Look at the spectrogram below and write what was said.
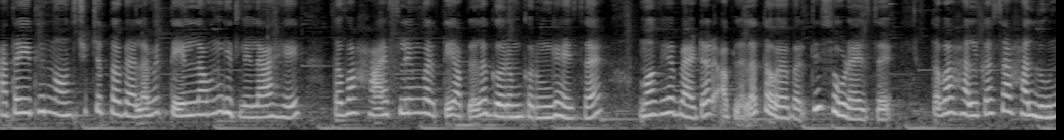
आता इथे नॉनस्टिकच्या तव्याला मी तेल लावून घेतलेलं आहे. तवा हाय फ्लेमवरती आपल्याला गरम करून घ्यायचा आहे मग हे बॅटर आपल्याला तव्यावरती सोडायचं आहे तवा हलकासा हलून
